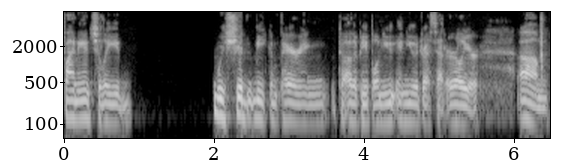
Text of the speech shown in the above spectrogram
financially, we shouldn't be comparing to other people. And you and you addressed that earlier. Um,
